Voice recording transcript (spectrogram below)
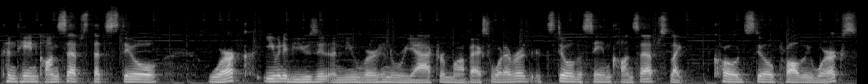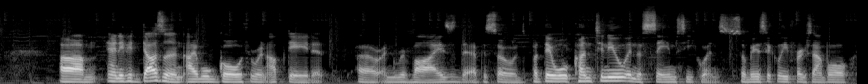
contain concepts that still work even if you're using a new version of React or MobX or whatever. It's still the same concepts. Like code still probably works. Um, and if it doesn't, I will go through and update it uh, and revise the episodes, but they will continue in the same sequence. So basically, for example,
